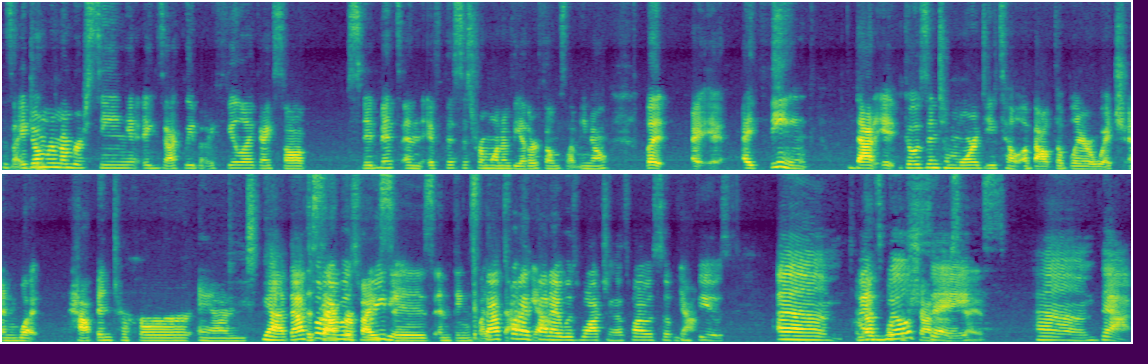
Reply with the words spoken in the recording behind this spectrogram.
because I don't remember seeing it exactly, but I feel like I saw snippets. And if this is from one of the other films, let me know. But I, I think that it goes into more detail about the Blair Witch and what happened to her and yeah, that's the what I was reading. sacrifices and things like that's that. That's what I yeah. thought I was watching. That's why I was so Yeah. confused. Um, I will Shadows, say guys. um, that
